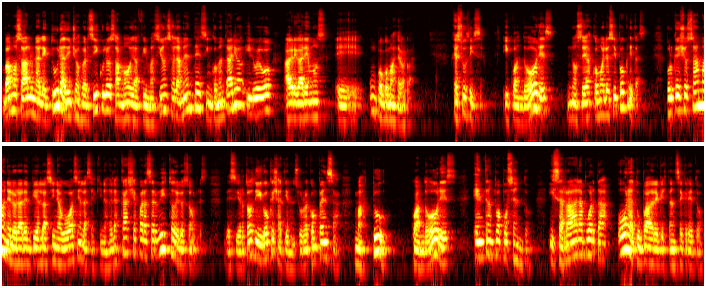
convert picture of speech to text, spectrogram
Vamos a darle una lectura a dichos versículos a modo de afirmación solamente, sin comentario, y luego agregaremos eh, un poco más de verdad. Jesús dice, y cuando ores, no seas como los hipócritas porque ellos aman el orar en pie en las sinagogas y en las esquinas de las calles para ser visto de los hombres. De cierto os digo que ya tienen su recompensa, mas tú, cuando ores, entra en tu aposento y cerrada la puerta, ora a tu Padre que está en secreto,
